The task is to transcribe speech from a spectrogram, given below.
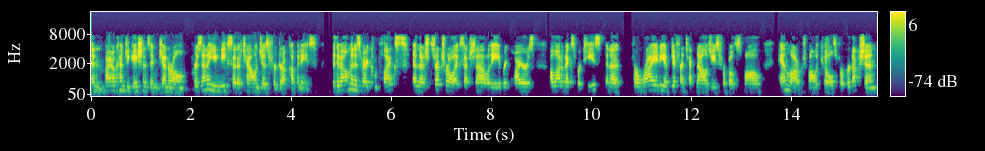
and bioconjugations in general present a unique set of challenges for drug companies. The development is very complex, and their structural exceptionality requires a lot of expertise and a variety of different technologies for both small and large molecules for production,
